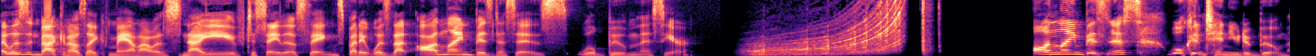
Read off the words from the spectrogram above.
I listened back and I was like, man, I was naive to say those things. But it was that online businesses will boom this year. Online business will continue to boom.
